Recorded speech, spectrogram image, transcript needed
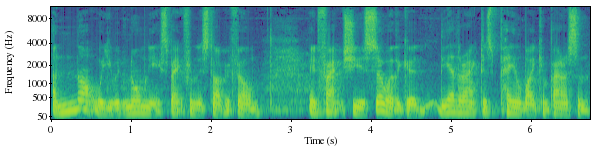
and not what you would normally expect from this type of film. In fact, she is so other good, the other actors pale by comparison.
